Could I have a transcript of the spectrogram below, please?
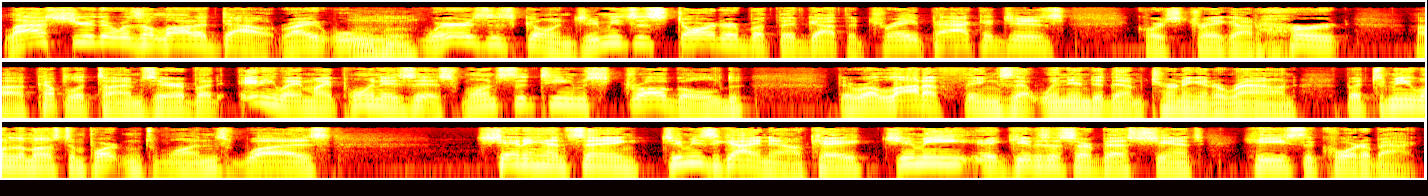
Last year there was a lot of doubt, right? Well, mm-hmm. Where is this going? Jimmy's a starter, but they've got the Trey packages. Of course, Trey got hurt uh, a couple of times there. But anyway, my point is this: once the team struggled. There were a lot of things that went into them turning it around. But to me, one of the most important ones was Shanahan saying, Jimmy's a guy now, okay? Jimmy it gives us our best chance. He's the quarterback.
